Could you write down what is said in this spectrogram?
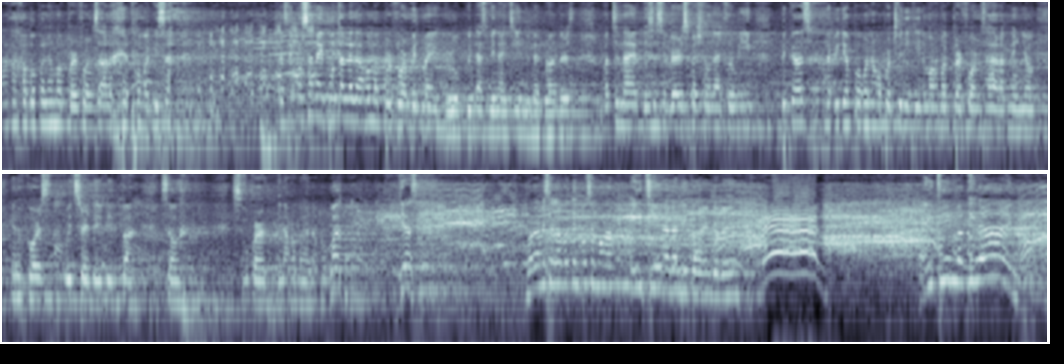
Nakakakaba pala mag-perform sa Araneta mag-isa. Kasi po sanay po talaga ako mag-perform with my group, with SB19, with my brothers. But tonight, this is a very special night for me because nabigyan po ako ng opportunity na makapag-perform sa harap ninyo. And of course, with Sir David pa. So, super kinakabahan ako. But, yes, maraming salamat din po sa mga 18 na nandito ngayong gabi. 18, magingay!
